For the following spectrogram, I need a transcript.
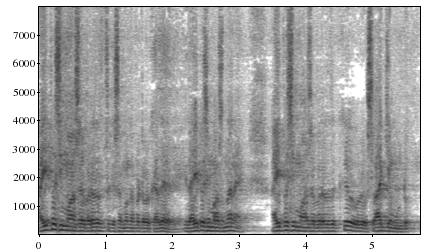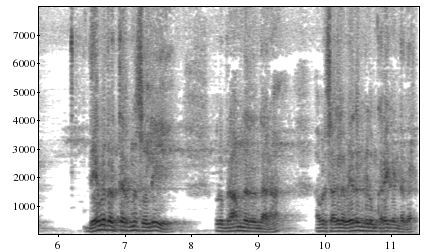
ஐப்பசி மாச விரதத்துக்கு சம்பந்தப்பட்ட ஒரு கதை இது இது ஐப்பசி மாசம் தானே? ஐப்பசி மாச விரதத்துக்கு ஒரு ஸ்லாக்கியம் உண்டு. தேவதத்தர்னு சொல்லி ஒரு பிராமணர் இருந்தாராம் அவர் சகல வேதங்களும் கரை கண்டவர்.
